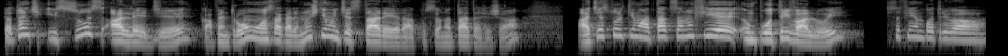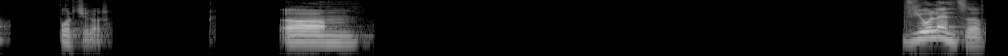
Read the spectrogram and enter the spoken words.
Și atunci Isus alege, ca pentru omul ăsta care nu știm în ce stare era cu sănătatea și așa, acest ultim atac să nu fie împotriva lui, ci să fie împotriva porcilor. Um, violență,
